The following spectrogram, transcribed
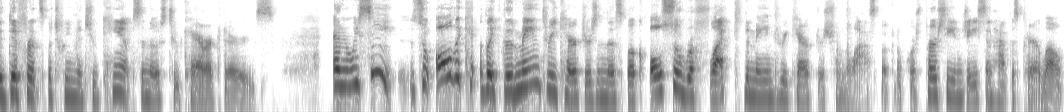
the difference between the two camps and those two characters. And we see so all the like the main three characters in this book also reflect the main three characters from the last book. And of course percy and jason have this parallel.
